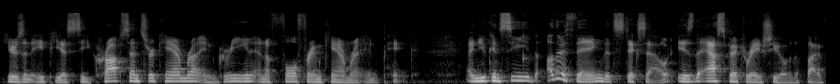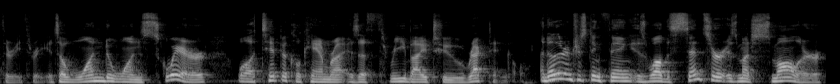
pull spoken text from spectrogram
Here's an APS-C crop sensor camera in green and a full frame camera in pink. And you can see the other thing that sticks out is the aspect ratio of the 533. It's a one to one square, while a typical camera is a three by two rectangle. Another interesting thing is while the sensor is much smaller,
